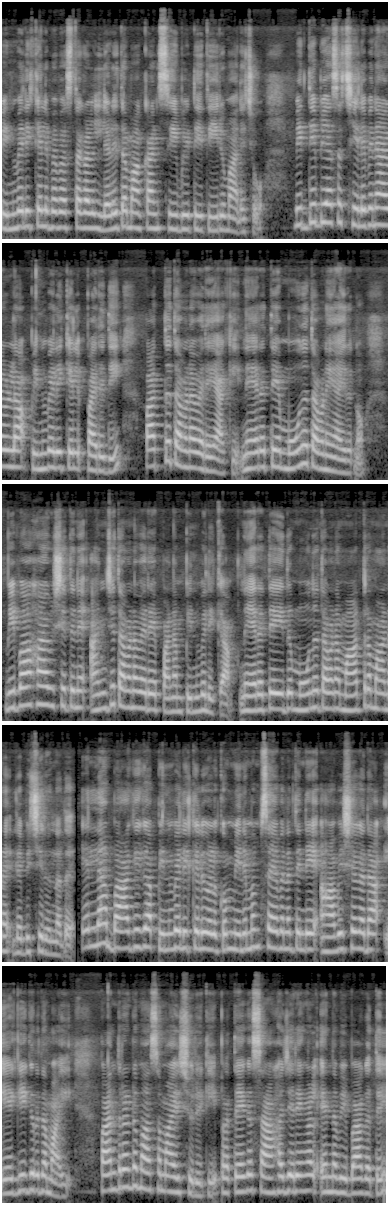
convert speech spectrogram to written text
പിൻവലിക്കൽ വ്യവസ്ഥകൾ ലളിതമാക്കാൻ സി ബി ടി തീരുമാനിച്ചു. വിദ്യാഭ്യാസ ചിലവിനായുള്ള പിൻവലിക്കൽ പരിധി പത്ത് തവണ വരെയാക്കി നേരത്തെ മൂന്ന് തവണയായിരുന്നു. വിവാഹാവശ്യത്തിന് അഞ്ച് തവണ വരെ പണം പിൻവലിക്കാം. നേരത്തെ ഇത് മൂന്ന് തവണ മാത്രമാണ് ലഭിച്ചിരുന്നത്. എല്ലാ ഭാഗിക പിൻവലിക്കലുകൾക്കും മിനിമം സേവനത്തിന്റെ ആവശ്യകത ഏകീകൃതമായി. പന്ത്രണ്ട് മാസമായി ചുരുക്കി. പ്രത്യേക സാഹചര്യങ്ങൾ എന്ന വിഭാഗത്തിൽ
